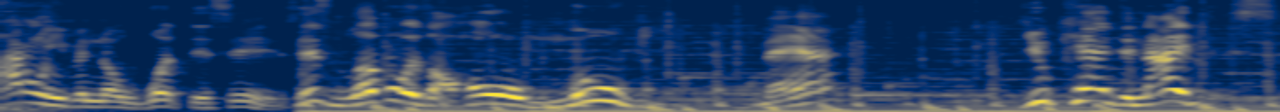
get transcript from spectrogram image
I don't even know what this is. This level is a whole movie, man. You can't deny this.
